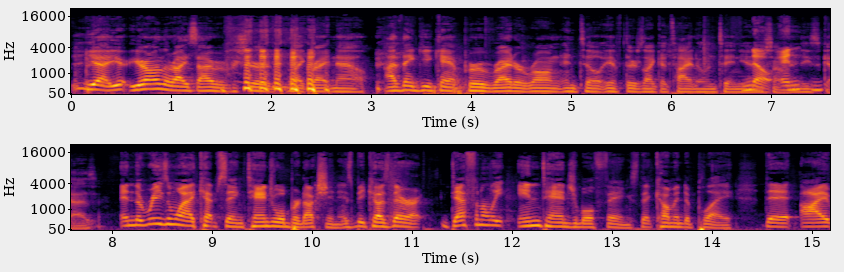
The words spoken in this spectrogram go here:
Yeah, you're, you're on the right side of it for sure. like right now, I think you can't prove right or wrong until if there's like a title in ten years No, or something. and- these guys, And the reason why I kept saying tangible production is because there are definitely intangible things that come into play that I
